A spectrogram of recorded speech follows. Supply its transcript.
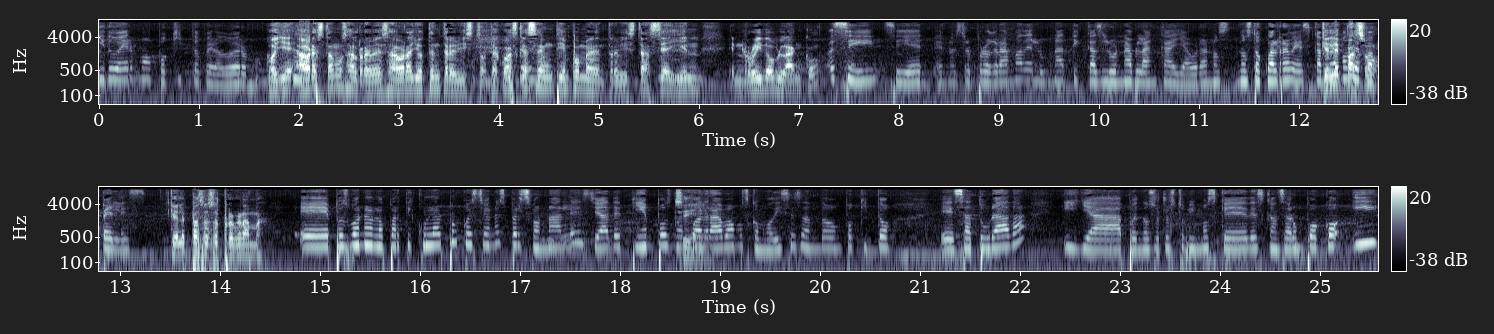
Sí duermo poquito, pero duermo. Oye, ahora estamos al revés, ahora yo te entrevisto. ¿Te acuerdas que hace un tiempo me entrevistaste ahí en, en Ruido Blanco? Sí, sí, en, en nuestro programa de Lunáticas Luna Blanca y ahora nos, nos tocó al revés, ¿Qué le cambiamos de pasó? papeles. ¿Qué le pasó a ese programa? Eh, pues bueno, en lo particular por cuestiones personales, ya de tiempos no Sí. cuadrábamos, como dices, ando un poquito eh, saturada y ya pues nosotros tuvimos que descansar un poco y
